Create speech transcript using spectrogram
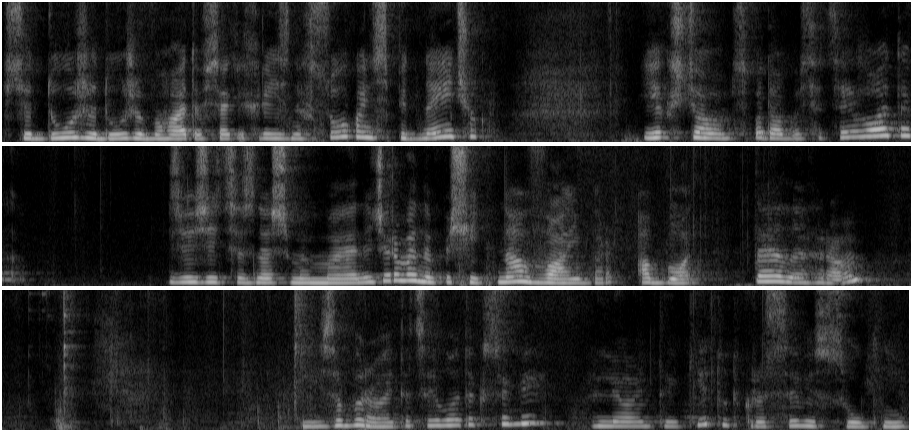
ще дуже-дуже багато всяких різних суконь, спідничок. Якщо вам сподобався цей лотик, зв'яжіться з нашими менеджерами, напишіть на Viber або Telegram. І забирайте цей лотик собі. Гляньте, які тут красиві сукні.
